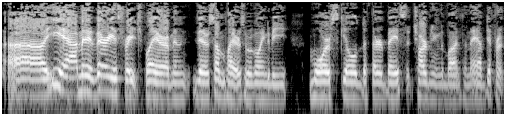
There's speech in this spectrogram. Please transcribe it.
Uh, yeah, I mean, it varies for each player. I mean, there are some players who are going to be more skilled to third base at charging the bunt, and they have different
